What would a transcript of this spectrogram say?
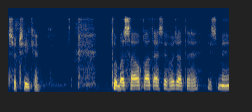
اچھا ٹھیک ہے۔ تو بس اوقات ایسے ہو جاتا ہے، اس میں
